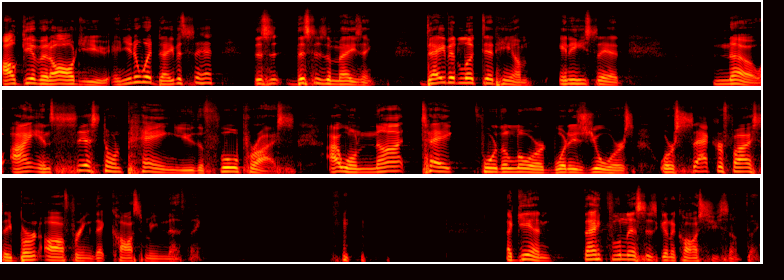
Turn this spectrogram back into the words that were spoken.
I'll give it all to you. And you know what david said? This is this is amazing. David looked at him and he said no i insist on paying you the full price. I will not take for the Lord what is yours, or sacrifice a burnt offering that costs me nothing. Again, thankfulness is going to cost you something.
